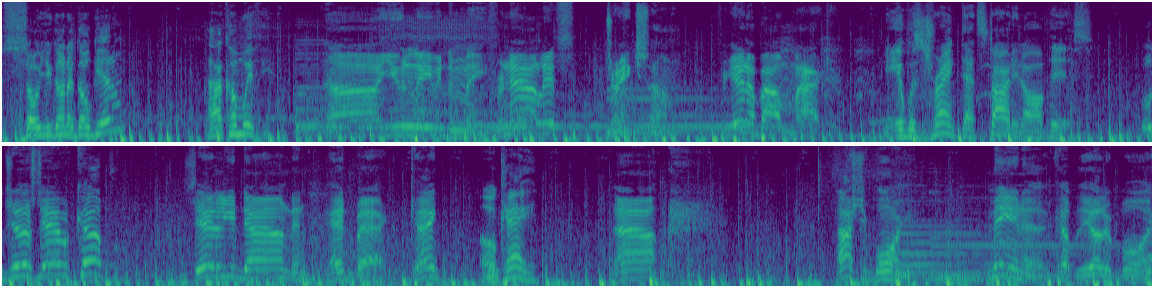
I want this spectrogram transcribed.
So you're gonna go get him? I'll come with you. No, you leave it to me. For now, let's drink some. Forget about Micah. It was drink that started all this. We'll just have a couple. Settle you down, then head back, okay? Okay. Now, I should warn you. Me and a couple of the other boys,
